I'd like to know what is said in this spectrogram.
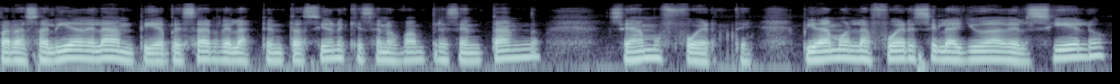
para salir adelante y a pesar de las tentaciones que se nos van presentando, seamos fuertes, pidamos la fuerza y la ayuda del cielo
